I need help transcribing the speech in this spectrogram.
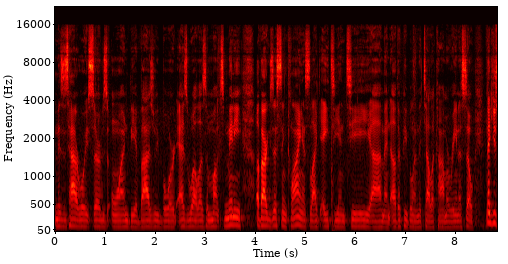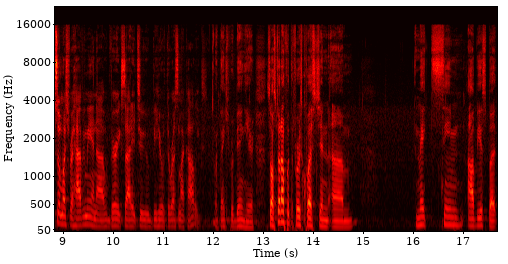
Mrs. Howroyd serves on the advisory board, as well as amongst many of our existing clients like AT&T um, and other people in the telecom arena. So thank you so much for having me, and I'm very excited to be here with the rest of my colleagues. Well, thank you for being here. So I'll start off with the first question. Um, it may seem obvious, but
